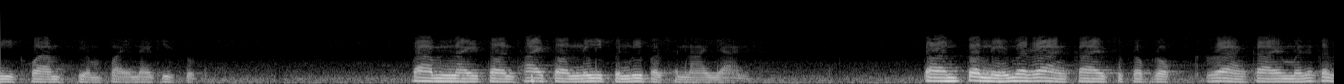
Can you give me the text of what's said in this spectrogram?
มีความเสื่อมไปในที่สุด ตามในตอนท้ายตอนนี้เป็นวิปัสสนาญาณตอนต้นเห็นว่าร่างกายสกปรกร่างกายเหมือนกับ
